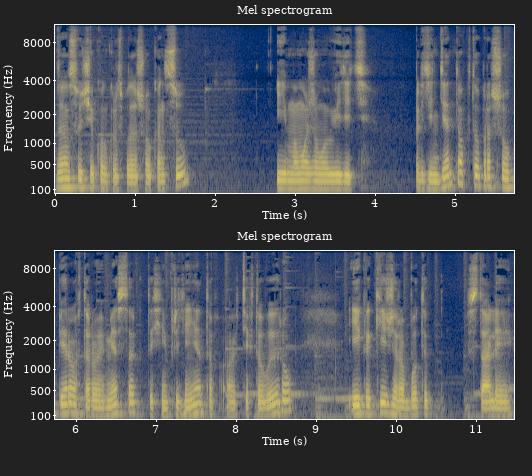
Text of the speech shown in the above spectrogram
В данном случае конкурс подошел к концу, и мы можем увидеть претендентов, кто прошел первое, второе место, точнее не претендентов, а тех, кто выиграл, и какие же работы стали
